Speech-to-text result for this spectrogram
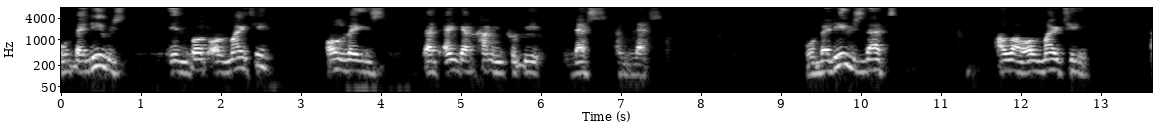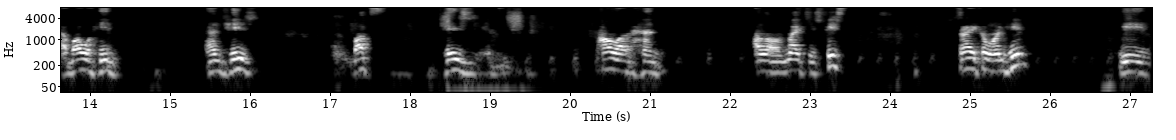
Who believes in God Almighty, always that anger coming to be less and less. Who believes that Allah Almighty above him and his but his power and Allah Almighty's fist strike on him he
